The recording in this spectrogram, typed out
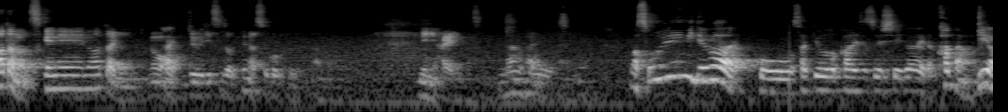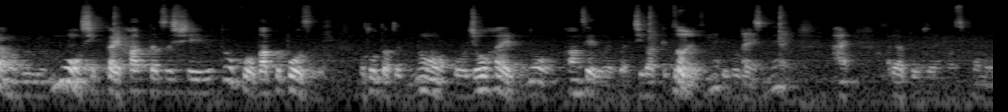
肩の付け根のあたりの充実度っていうのはすごく、あの目に入ります、ね、なるほど。ですね、まあ、そういう意味ではこう先ほど解説していただいた肩のリアの部分もしっかり発達しているとこうバックポーズを取った時のこう上背部の完成度がやっぱり違ってくるということですね。はいはい、ありがとうございます。この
